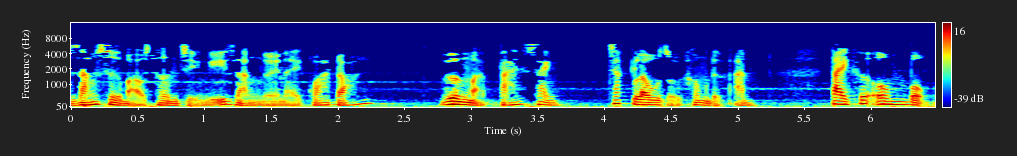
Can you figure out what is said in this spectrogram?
Giáo sư Bảo Sơn chỉ nghĩ rằng người này quá đói, gương mặt tái xanh, chắc lâu rồi không được ăn, tay cứ ôm bụng.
